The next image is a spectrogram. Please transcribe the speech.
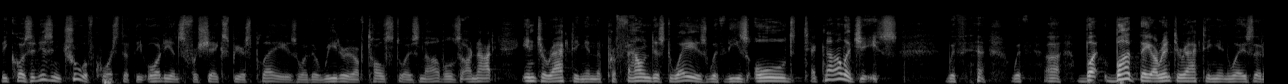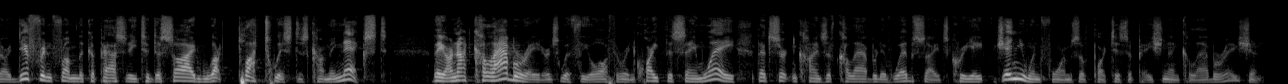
Because it isn't true, of course, that the audience for Shakespeare's plays or the reader of Tolstoy's novels are not interacting in the profoundest ways with these old technologies. With, with, uh, but, but they are interacting in ways that are different from the capacity to decide what plot twist is coming next. They are not collaborators with the author in quite the same way that certain kinds of collaborative websites create genuine forms of participation and collaboration.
